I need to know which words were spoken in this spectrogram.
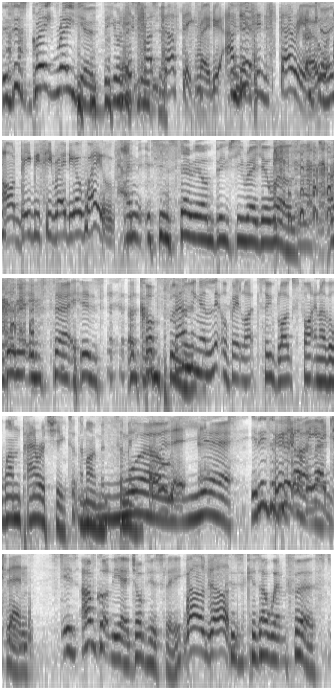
is this great radio that you're It's listening to? It's fantastic radio, and Is it's it? in stereo Okay. on BBC Radio Wales. And it's in stereo on BBC Radio Wales. I don't know if that is a compliment. Sounding a little bit like two blokes fighting over one parachute at the moment to me. Well, oh, yeah, it is a Who's bit got like the that. edge, Tim. Is I've got the edge, obviously. Well done. Because I went first.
